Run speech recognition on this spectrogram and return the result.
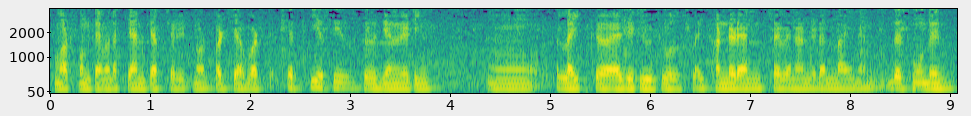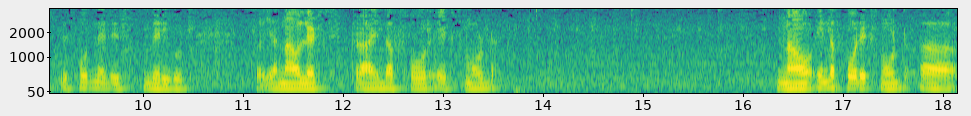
smartphone camera can capture it not but yeah but FPS is uh, generating um, like uh, as it usual like 107 109 and the smoothness smoothness is very good. So yeah now let's try the 4x mode. Now in the 4x mode uh,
